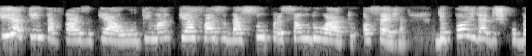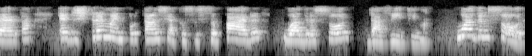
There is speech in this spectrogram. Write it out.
E a quinta fase, que é a última, que é a fase da supressão do ato, ou seja, depois da descoberta, é de extrema importância que se separe o agressor da vítima. O agressor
